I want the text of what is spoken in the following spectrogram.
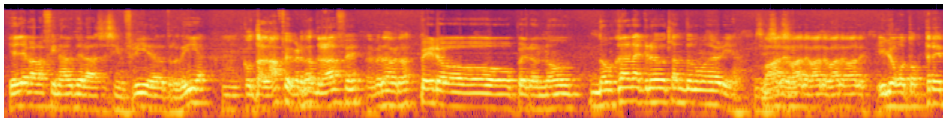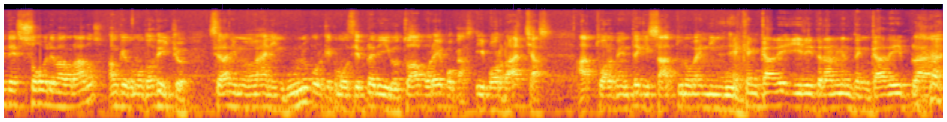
ha llegado a la final de la Assassin's Creed el otro día, Mm, Contra el AFE, ¿verdad? contra la FE. Es verdad, verdad. Pero, pero no, no gana creo tanto como debería. Vale, vale, vale, vale, vale. Y luego top 3 de sobrevalorados, aunque como tú has dicho, si ahora mismo no ves a ninguno, porque como siempre digo, todo por épocas y por borrachas. Actualmente quizás tú no ves ninguno. Es que en Cádiz, y literalmente en Cádiz, plan,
